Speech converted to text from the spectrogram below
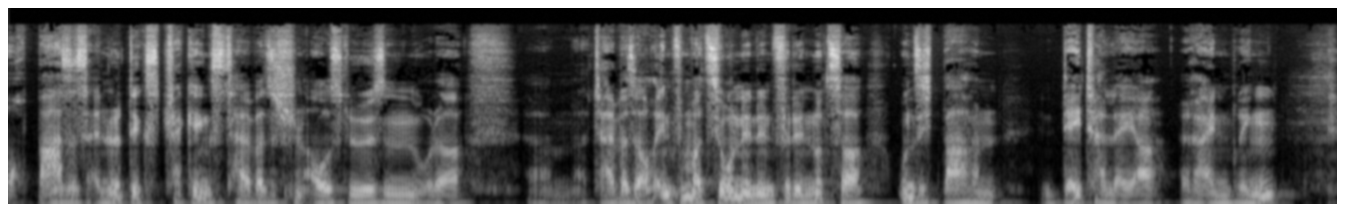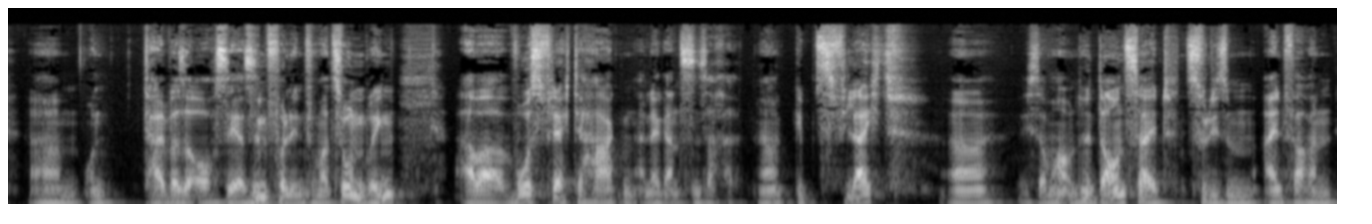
auch Basis Analytics Trackings teilweise schon auslösen oder ähm, teilweise auch Informationen in den für den Nutzer unsichtbaren Data Layer reinbringen ähm, und teilweise auch sehr sinnvolle Informationen bringen. Aber wo ist vielleicht der Haken an der ganzen Sache? Ja, Gibt es vielleicht, äh, ich sag mal, eine Downside zu diesem einfachen,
